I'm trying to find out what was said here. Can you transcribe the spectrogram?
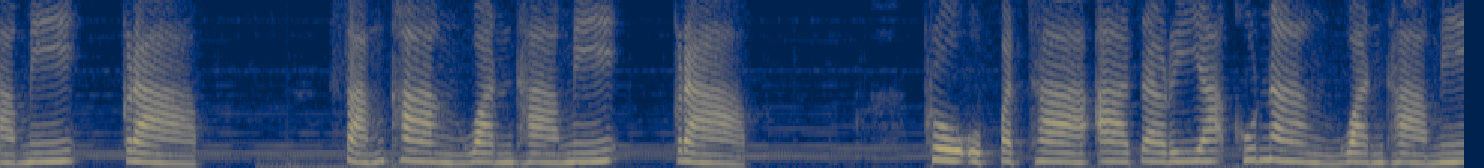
ามิ กราบ สังฆังวันทามิ กราบ ครูอุปัชฌาย์อาจาริยคุณังวันทามิ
